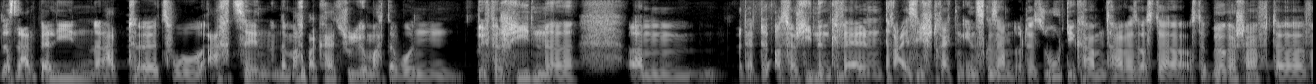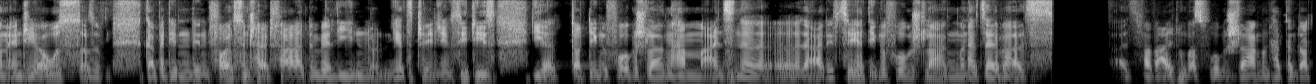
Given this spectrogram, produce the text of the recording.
das Land Berlin hat äh, 2018 eine Machbarkeitsstudie gemacht. Da wurden durch verschiedene ähm, aus verschiedenen Quellen 30 Strecken insgesamt untersucht. Die kamen teilweise aus der, aus der Bürgerschaft, äh, von NGOs. Also gab ja den, den Volksentscheid Fahrrad in Berlin und jetzt Changing Cities, die dort Dinge vorgeschlagen haben. Einzelne, äh, der ADFC hat Dinge vorgeschlagen. Man hat selber als, als Verwaltung was vorgeschlagen und hat dann dort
